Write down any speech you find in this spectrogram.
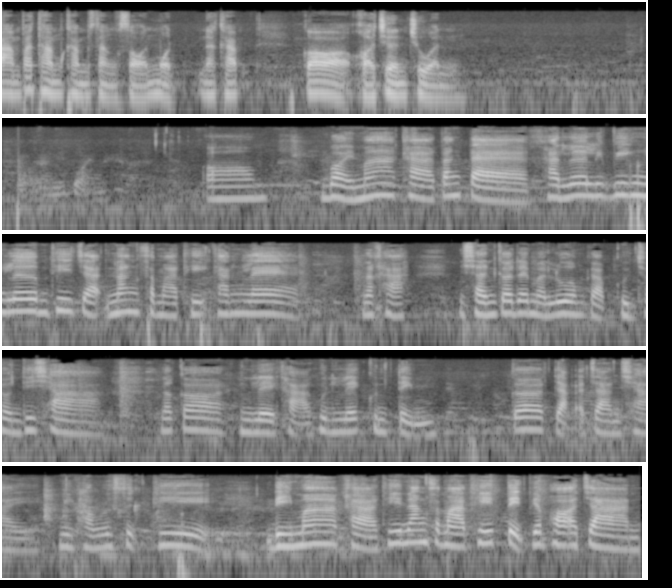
ตามพระธรรมคำสั่งสอนหมดนะครับ ก็ขอเชิญชวนอ๋อบ่อยมากค่ะ ตั้งแต่ Color Living เริ่มที่จะนั่งสมาธิครั้งแรก นะคะดิฉันก็ได้มาร่วมกับคุณชนทิชา แล้วก็คุณเลขาคุณเล็กคุณติ๋มก็จากอาจารย์ชัยมีความรู้สึกที่ดีมากค่ะ ที่นั่งสมาธิติดก็เพราะอาจารย์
